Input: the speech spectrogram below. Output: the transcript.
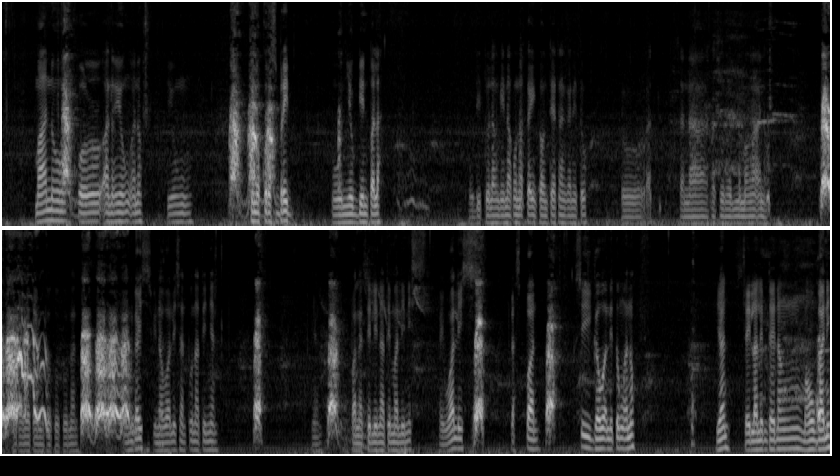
manok or ano yung ano, yung kino-cross breed. O nyug din pala. So, dito lang din ako naka-encounter ng ganito. So, at sana sa sunod na mga ano, tayong matututunan. Yan guys, pinawalisan po natin yan. Yan. Panatili natin malinis. May walis, daspan. Kasi gawa nitong ano. Yan, sa ilalim tayo ng mahugani.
